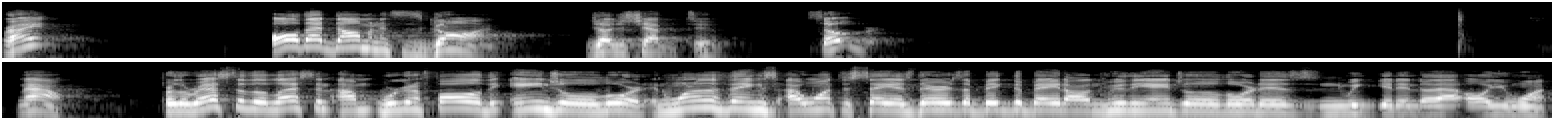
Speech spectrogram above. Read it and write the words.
Right? All that dominance is gone. Judges chapter 2. It's over. Now, for the rest of the lesson, we're going to follow the angel of the Lord. And one of the things I want to say is there is a big debate on who the angel of the Lord is, and we can get into that all you want.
